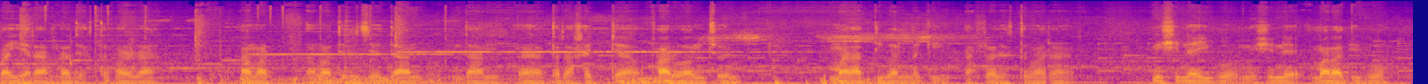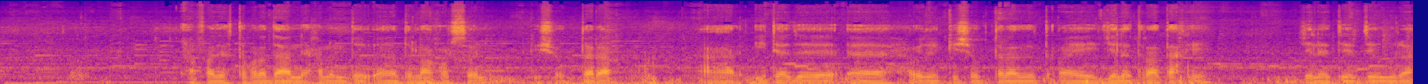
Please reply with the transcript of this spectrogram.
ভাইয়ারা, আপনারা দেখতে পাররা আমার আমাদের যে দান দান তারা খাইটা পারো অঞ্চল মারা দিবার লাগি। আপনারা দেখতে পারা মেশিনে আইব মেশিনে মারা দিব। আপনারা দেখতে পারা ধান এখন দোলা করছেন কৃষক তারা। আর এটা যে কৃষক তারা যে এই জেলে তারা থাকে জেলেদের যে উরা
